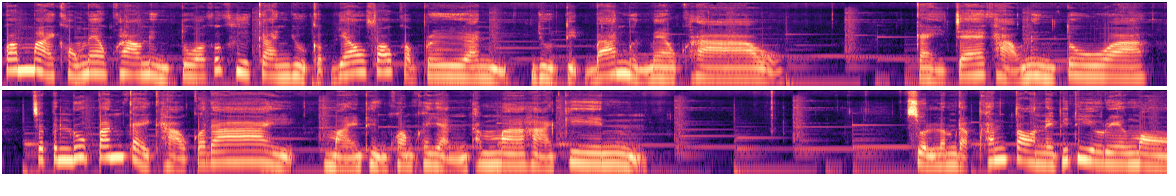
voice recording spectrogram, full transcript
ความหมายของแมวคราวหนึ่งตัวก็คือการอยู่กับเย้าเฝ้ากับเรือน อยู่ติดบ้านเหมือนแมวคราว ไก่แจ้ขาวหนึ่งตัว จะเป็นรูปปั้นไก่ขาวก็ได้ หมายถึงความขยันทำมาหากิน ส่วนลำดับขั้นตอนในพิธีเรียงหมอ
